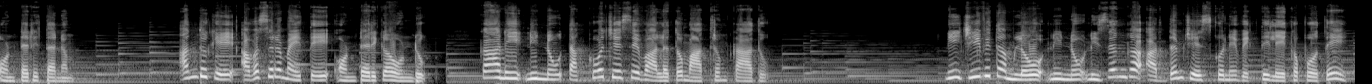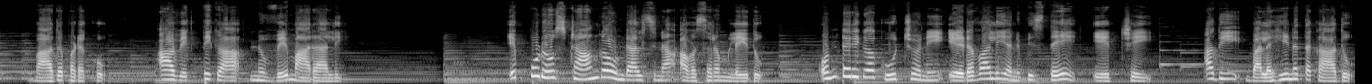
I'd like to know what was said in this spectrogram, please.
ఒంటరితనం. అందుకే అవసరమైతే ఒంటరిగా ఉండు. కానీ నిన్ను తక్కువ చేసే వాళ్ళతో మాత్రం కాదు. నీ జీవితంలో నిన్ను నిజంగా అర్థం చేసుకునే వ్యక్తి లేకపోతే బాధపడకు. ఆ వ్యక్తిగా నువ్వే మారాలి. ఎప్పుడూ స్ట్రాంగ్గా ఉండాల్సిన అవసరం లేదు. ఒంటరిగా కూర్చొని ఏడవాలి అనిపిస్తే ఏడ్చేయి. అది బలహీనత కాదు.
